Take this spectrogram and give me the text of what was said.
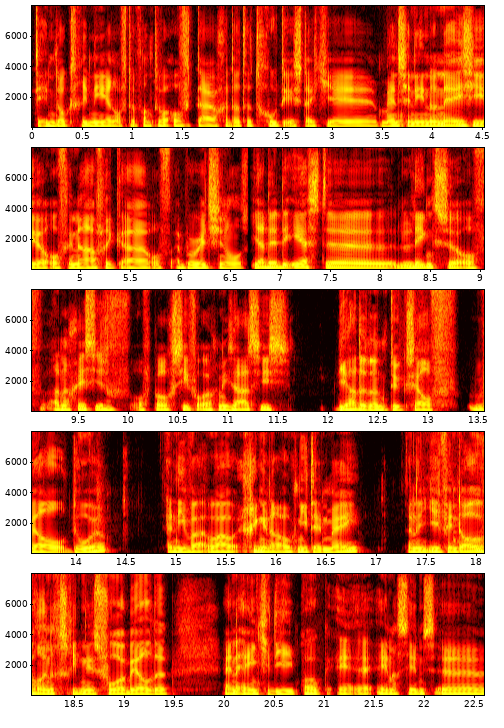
te indoctrineren of ervan te overtuigen dat het goed is dat je mensen in Indonesië of in Afrika of aboriginals. Ja, de, de eerste linkse of anarchistische of progressieve organisaties die hadden dat natuurlijk zelf wel door. En die wou, gingen daar ook niet in mee. En je vindt overal in de geschiedenis voorbeelden. En eentje die ook eh, eh, enigszins uh,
